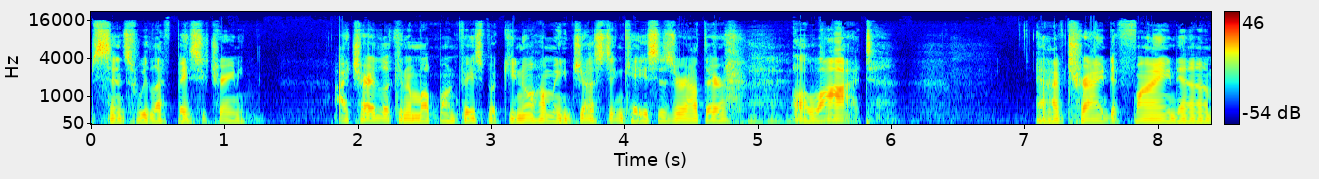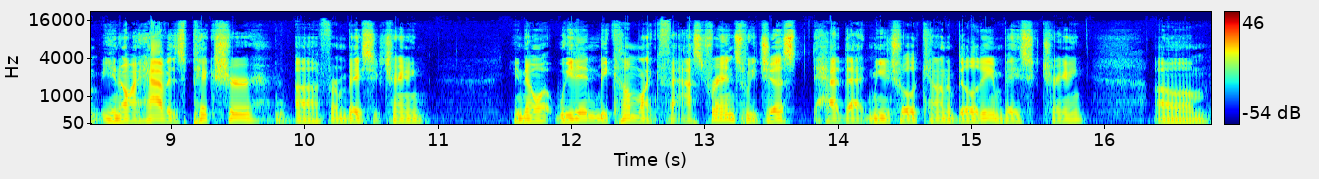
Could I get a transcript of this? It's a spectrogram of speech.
since we left basic training. I tried looking him up on Facebook. You know how many Justin cases are out there? a lot. I've tried to find him. You know, I have his picture uh, from basic training. You know what? We didn't become like fast friends. We just had that mutual accountability in basic training. Um,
